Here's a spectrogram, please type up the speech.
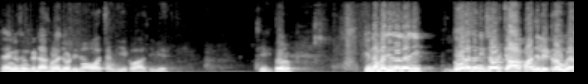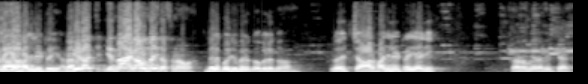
ਸਿੰਘ ਸਿੰਘ ਕਿੱਡਾ ਸੋਹਣਾ ਝੋਟੀ ਦਾ। ਬਹੁਤ ਚੰਗੀ ਹੈ ਕੁਆਲਿਟੀ ਵੀ ਇਹ। ਠੀਕ ਤੋਰੋ। ਕਿੰਨਾ ਬੱਜੀ ਦੁੱਧ ਹੈ ਜੀ? ਦੁੱਧ ਸੰਦੀਪ ਸਿੰਘ ਹੁਣ 4-5 ਲੀਟਰ ਹੋਊਗਾ ਮੈਂ 4-5 ਲੀਟਰ ਹੀ ਆ ਨਾ। ਜਿਹੜਾ ਜਿੰਨਾ ਹੈਗਾ ਉਨਾ ਹੀ ਦੱਸਣਾ ਵਾ। ਬਿਲਕੁਲ ਜੀ ਬਿਲਕੁਲ ਬਿਲਕੁਲ। ਲੋ ਜੀ 4-5 ਲੀਟਰ ਹੀ ਹੈ ਜੀ। ਕਰੋ ਮੇਰਾ ਵਿੱਚ ਚੈੱਕ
